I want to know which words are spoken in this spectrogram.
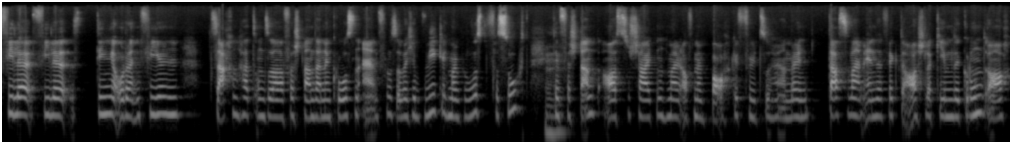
viele, viele Dinge oder in vielen Sachen hat unser Verstand einen großen Einfluss, aber ich habe wirklich mal bewusst versucht, mhm. den Verstand auszuschalten und mal auf mein Bauchgefühl zu hören, weil das war im Endeffekt der ausschlaggebende Grund auch,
